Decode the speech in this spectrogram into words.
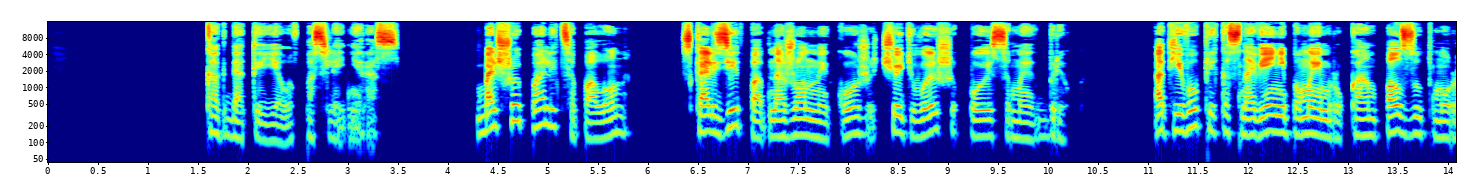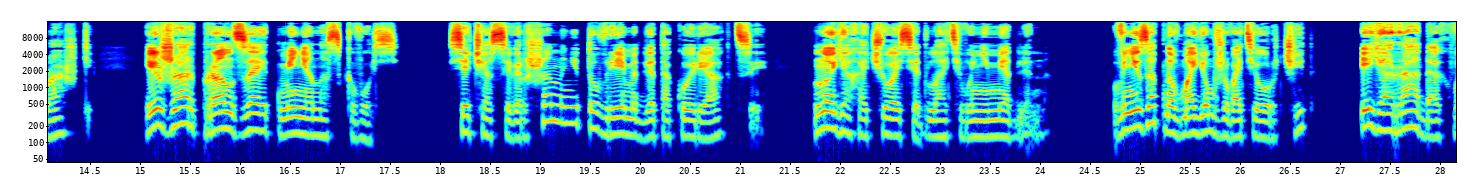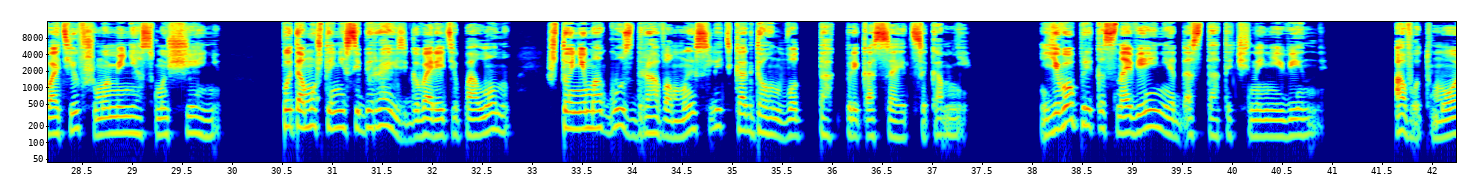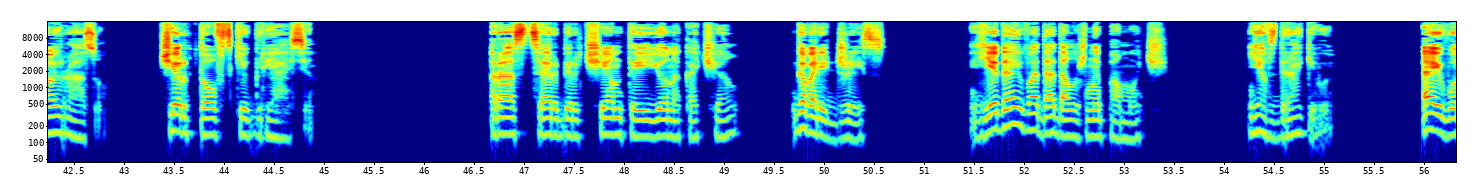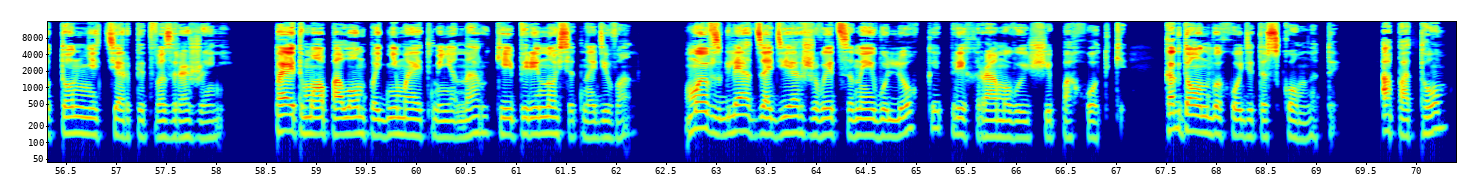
Когда ты ела в последний раз? Большой палец Аполлона скользит по обнаженной коже чуть выше пояса моих брюк. От его прикосновений по моим рукам ползут мурашки, и жар пронзает меня насквозь. Сейчас совершенно не то время для такой реакции, но я хочу оседлать его немедленно. Внезапно в моем животе урчит, и я рада охватившему меня смущению, потому что не собираюсь говорить Аполлону, что не могу здраво мыслить, когда он вот так прикасается ко мне. Его прикосновения достаточно невинны, а вот мой разум чертовски грязен. Раз Цербер чем-то ее накачал, говорит Джейс, еда и вода должны помочь. Я вздрагиваю, а его тон не терпит возражений. Поэтому Аполлон поднимает меня на руки и переносит на диван. Мой взгляд задерживается на его легкой, прихрамывающей походке, когда он выходит из комнаты. А потом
